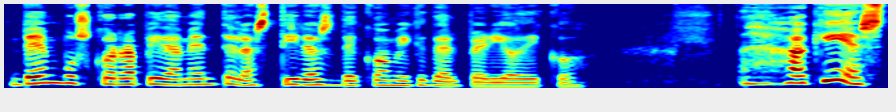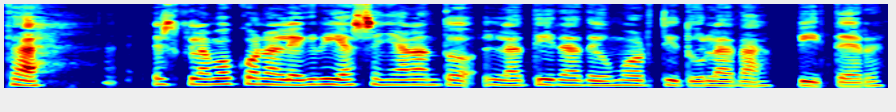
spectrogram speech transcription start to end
Ben buscó rápidamente las tiras de cómic del periódico. Aquí está, exclamó con alegría señalando la tira de humor titulada Peter.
